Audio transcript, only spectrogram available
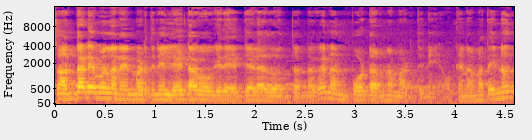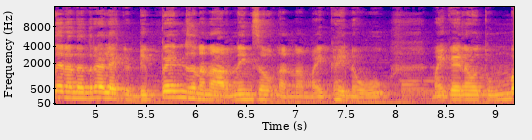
ಸೊ ಅಂಥ ಟೈಮಲ್ಲಿ ನಾನು ಏನು ಮಾಡ್ತೀನಿ ಲೇಟಾಗಿ ಹೋಗಿದೆ, ಎದ್ದೇಳೋದು ಅಂತಂದಾಗ ನಾನು ಪೋಟರ್ನ ಮಾಡ್ತೀನಿ. ಓಕೆನಾ ಮತ್ತು ಇನ್ನೊಂದೇನಂತಂದರೆ ಲೈಕ್ ಡಿಪೆಂಡ್ಸ್ ನನ್ನ ಅರ್ನಿಂಗ್ಸು ನನ್ನ ಮೈಕೈ ನೋವು. ಮೈಕೈ ನೋವು ತುಂಬ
